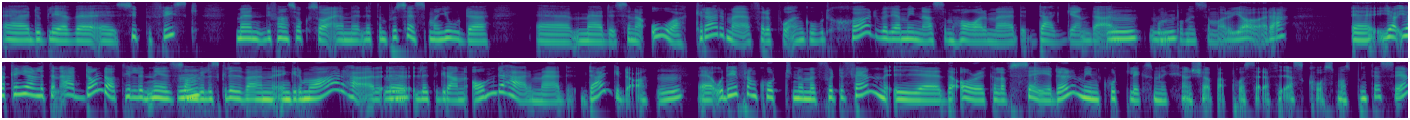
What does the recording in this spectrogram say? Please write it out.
Eh, du blev eh, superfrisk. Men det fanns också en liten process man gjorde eh, med sina åkrar med för att få en god skörd vill jag minnas som har med daggen där Mm, på, mm. på midsommar att göra. Eh, jag, jag kan göra en liten add-on då till ni som Mm. vill skriva en, en grimoire här, Mm. eh, lite grann om det här med dagg. Då. Mm. Eh, och det är från kort nummer 45 i eh, The Oracle of Seder, min kortlek som ni kan köpa på serafiaskosmos.se.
